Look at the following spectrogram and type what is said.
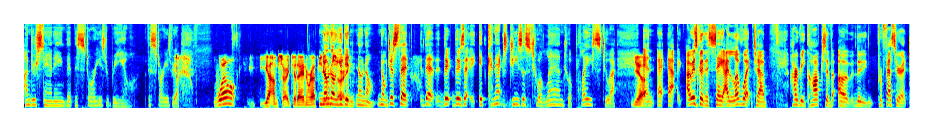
understanding that the story is real. The story is real. Well, yeah. I'm sorry. Did I interrupt you? No, no, you didn't. No, no, no. Just that that there's a it connects Jesus to a land, to a place, to a yeah. And I, uh, uh, I was going to say, I love what uh, Harvey Cox of uh, the professor at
